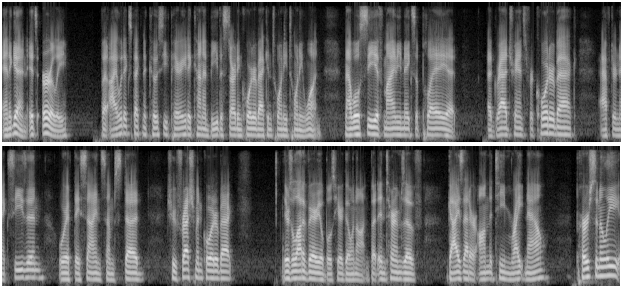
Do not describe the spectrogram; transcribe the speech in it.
And again, it's early, but I would expect N'Kosi Perry to kind of be the starting quarterback in 2021. Now we'll see if Miami makes a play at a grad transfer quarterback after next season, or if they sign some stud true freshman quarterback. There's a lot of variables here going on, but in terms of guys that are on the team right now, personally,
